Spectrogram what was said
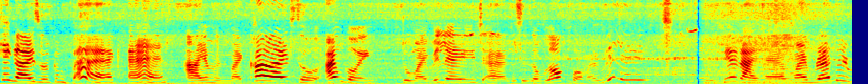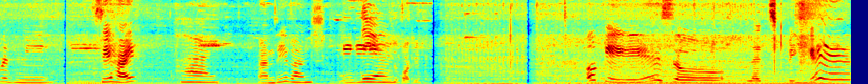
Hey guys, welcome back and I am in my car so I'm going to my village and this is a vlog for my village. And here I have my brother with me. Say hi. Hi. I'm Devansh. There. Okay, so let's begin.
